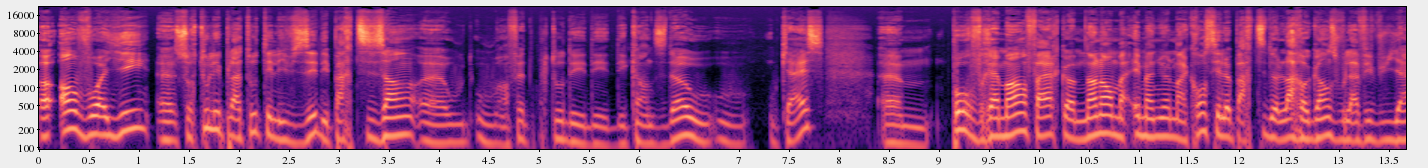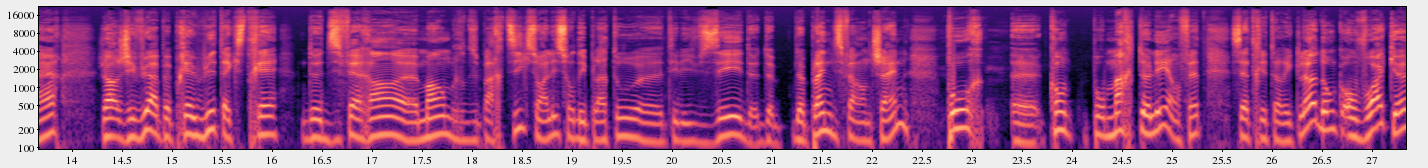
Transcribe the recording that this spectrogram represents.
A envoyé euh, sur tous les plateaux télévisés des partisans euh, ou, en fait plutôt des, des- candidats ou, ou, ou caisses euh, pour vraiment faire comme non, non, Ma- Emmanuel Macron, c'est le parti de l'arrogance, vous l'avez vu hier. Genre, j'ai vu à peu près huit extraits de différents membres du parti qui sont allés sur des plateaux télévisés de, de, de plein de différentes chaînes pour, euh, pour marteler, en fait, cette rhétorique-là. Donc, on voit que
